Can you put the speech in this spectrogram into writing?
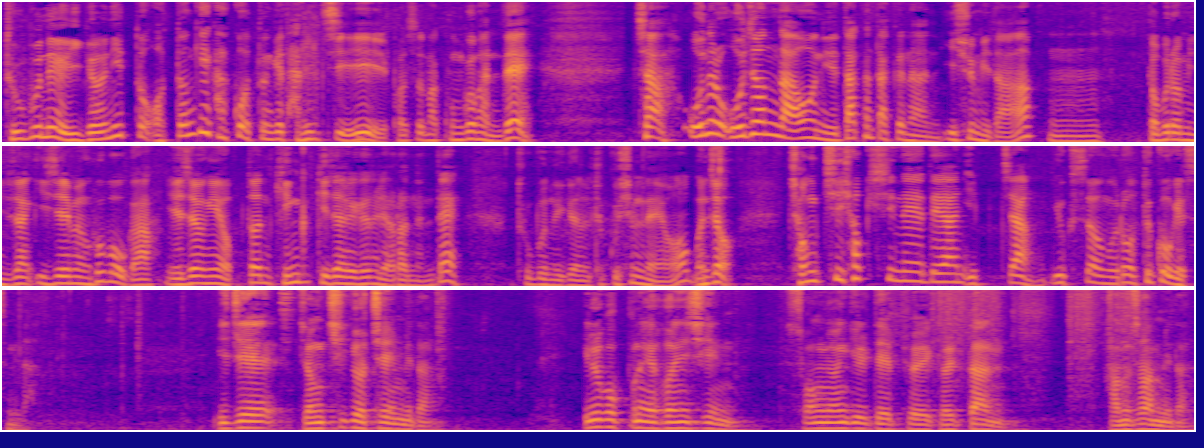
두 분의 의견이 또 어떤 게 같고 어떤 게 다를지 벌써 막 궁금한데, 자, 오늘 오전 나온 이 따끈따끈한 이슈입니다. 음, 더불어민주당 이재명 후보가 예정에 없던 긴급 기자회견을 열었는데 두 분 의견을 듣고 싶네요. 먼저 정치 혁신에 대한 입장 육성으로 듣고 오겠습니다. 이제 정치 교체입니다. 일곱 분의 헌신, 송영길 대표의 결단 감사합니다.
